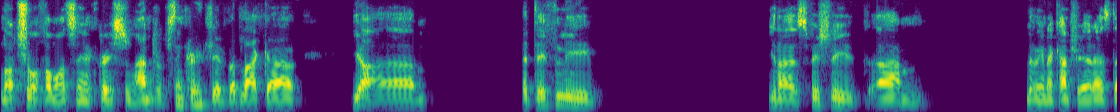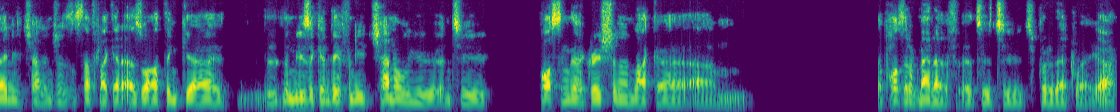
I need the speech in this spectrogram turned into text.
not sure if I'm answering a question 100% correctly, but like, uh, yeah, um, it definitely, you know, especially um, living in a country that has daily challenges and stuff like that as well. I think uh, the, the music can definitely channel you into passing the aggression in like a um, a positive manner, uh, to, to to put it that way. Yeah.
